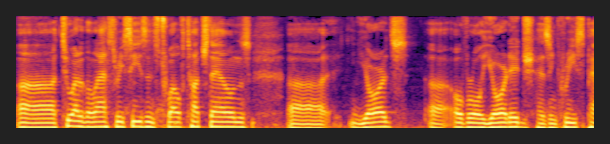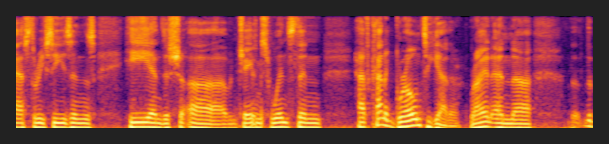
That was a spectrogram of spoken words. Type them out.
Uh, two out of the last three seasons, 12 touchdowns. Uh, yards, uh, overall yardage has increased past three seasons. He and Desha- uh, Jameis Winston have kind of grown together, right? And uh, the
